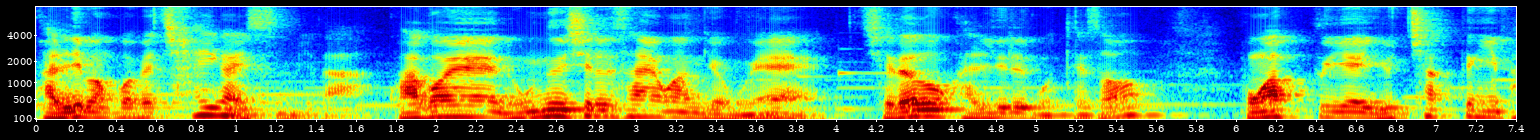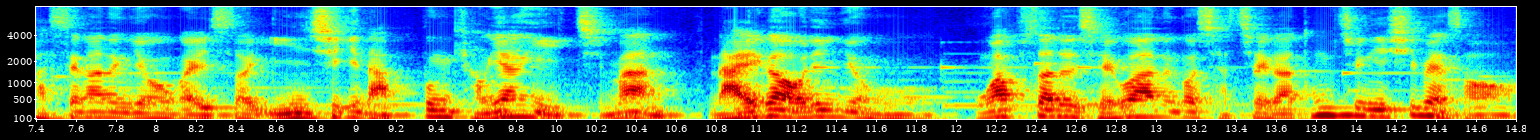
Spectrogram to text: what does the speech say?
관리 방법에 차이가 있습니다. 과거에 녹는 실을 사용한 경우에 제대로 관리를 못해서 봉합 부위에 유착 등이 발생하는 경우가 있어 인식이 나쁜 경향이 있지만 나이가 어린 경우 봉합살을 제거하는 것 자체가 통증이 심해서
